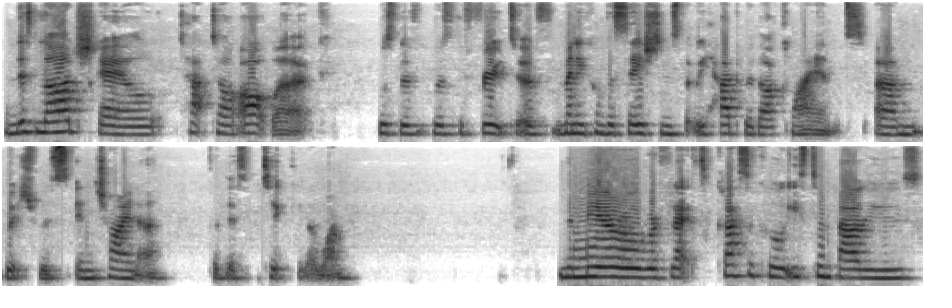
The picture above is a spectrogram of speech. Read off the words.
And this large scale tactile artwork was the, was the fruit of many conversations that we had with our client, um, which was in China for this particular one. The mural reflects classical Eastern values,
